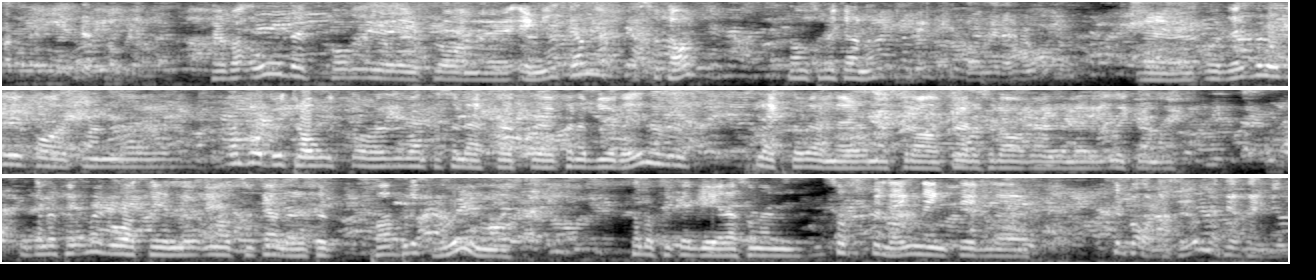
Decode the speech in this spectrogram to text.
Var kommer ordet pub ifrån? själva ordet kommer ju ifrån eh, engelskan såklart. Som så mycket annat. Mycket kommer därifrån. Eh, och det berodde ju på att man, eh, man bodde ju trångt och det var inte så lätt att eh, kunna bjuda in släkt och vänner om man skulle ha födelsedagar eller liknande. Utan då fick man gå till något som kallades för public room. Som då fick agera som en sorts förlängning till, eh, till vardagsrummet helt enkelt.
